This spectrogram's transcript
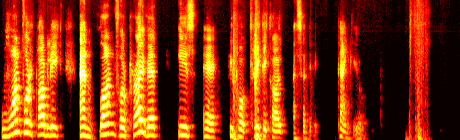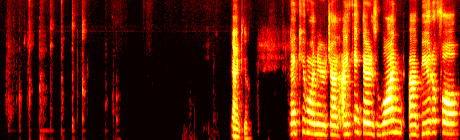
one for public and one for private, is a hypocritical ascetic. Thank you. Thank you. Thank you, Monir John. I think there's one uh, beautiful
